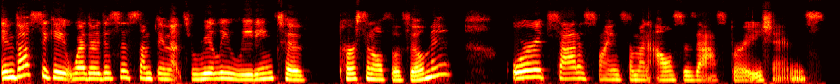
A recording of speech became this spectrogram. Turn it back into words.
investigate whether this is something that's really leading to personal fulfillment or it's satisfying someone else's aspirations.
